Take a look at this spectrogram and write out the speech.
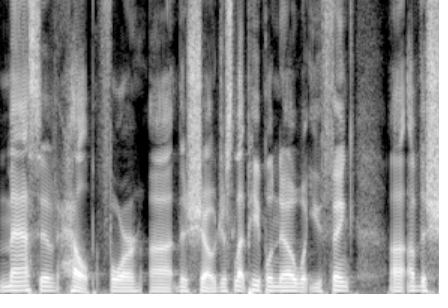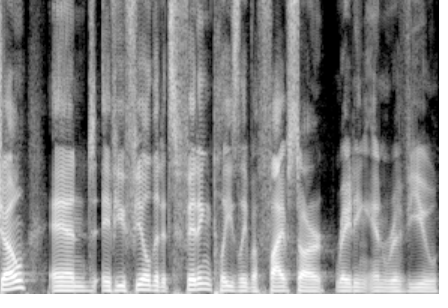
massive help for uh, the show. Just let people know what you think uh, of the show. And if you feel that it's fitting, please leave a five star rating and review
